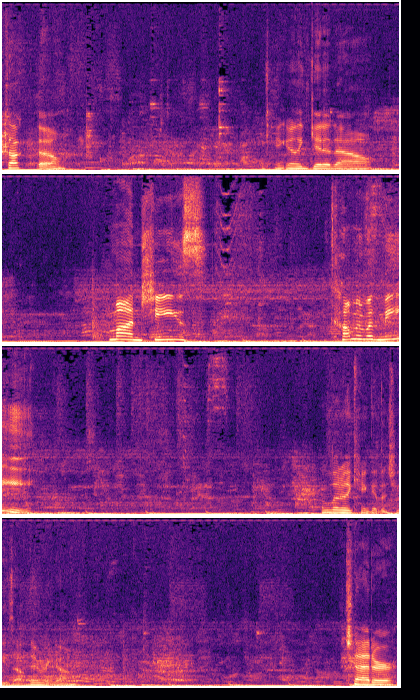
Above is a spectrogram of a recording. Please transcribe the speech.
stuck though. I can't really get it out. Come on, cheese. Coming with me. I literally can't get the cheese out. There we go. Cheddar.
